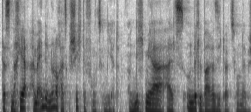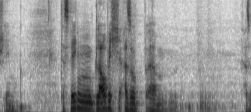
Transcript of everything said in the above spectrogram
das nachher am Ende nur noch als Geschichte funktioniert und nicht mehr als unmittelbare Situation der Beschämung. Deswegen glaube ich, also, ähm, also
